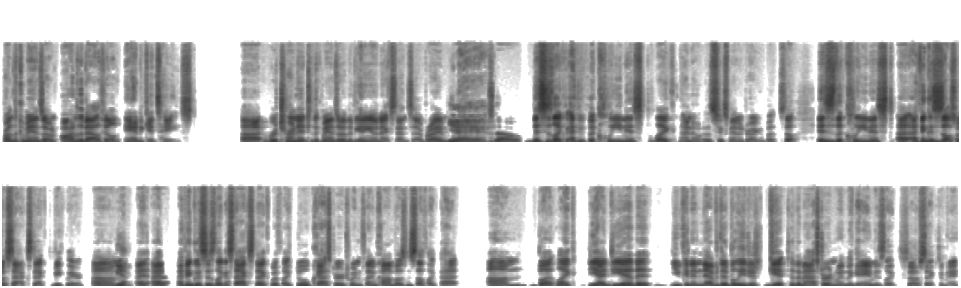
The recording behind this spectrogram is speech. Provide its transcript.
from the command zone onto the battlefield and it gets haste uh return it to the command zone at the beginning of the next end step right Yeah, yeah. so this is like I think the cleanest. Like I know it's six mana dragon, but still, this is the cleanest. Uh, I think this is also a stack deck to be clear. Um, Yeah. I, I I think this is like a stack deck with like Dualcaster, twin flame combos and stuff like that. Um, but like the idea that you can inevitably just get to the master and win the game is like so sick to me.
